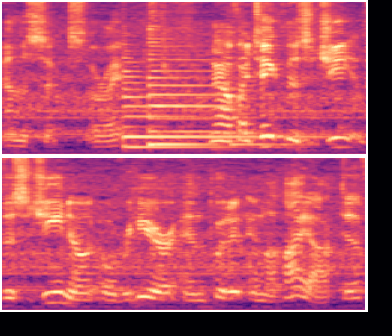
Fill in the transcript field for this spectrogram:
and the sixth. All right. Now if I take this G this G note over here and put it in the high octave.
